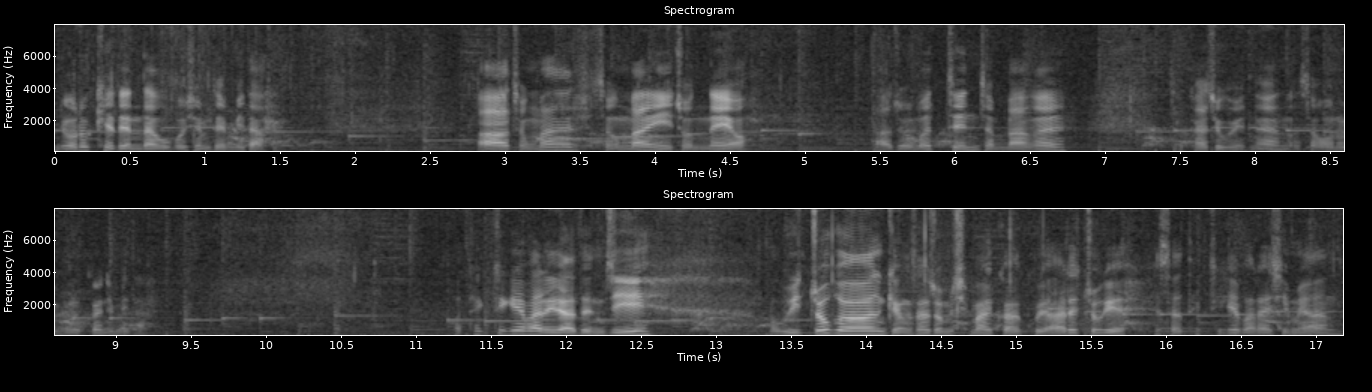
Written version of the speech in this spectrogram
이렇게 된다고 보시면 됩니다. 아 정말 전망이 좋네요. 아주 멋진 전망을 가지고 있는 어서 오늘 물건입니다. 뭐 택지 개발이라든지 뭐 위쪽은 경사 좀 심할 것 같고요. 아래쪽에 해서 택지 개발하시면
